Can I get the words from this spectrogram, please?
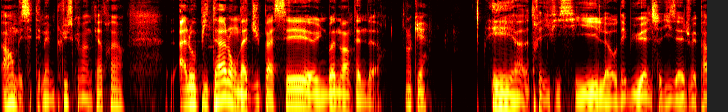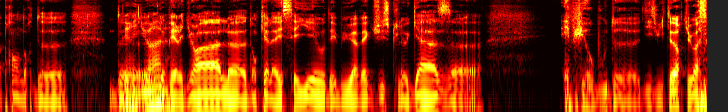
ah non, mais c'était même plus que 24 heures. À l'hôpital, on a dû passer une bonne vingtaine d'heures. Ok. Et euh, très difficile. Au début, elle se disait, je vais pas prendre de de Péridurale. de péridurale. Euh, Donc, elle a essayé au début avec juste le gaz. euh, et puis, au bout de 18 heures, tu vois, c'est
